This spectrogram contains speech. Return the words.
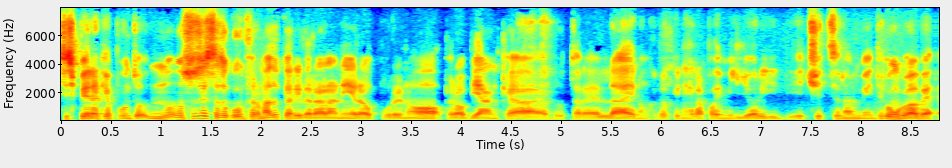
si spera che appunto, no- non so se è stato confermato che arriverà la nera oppure no, però bianca è bruttarella e non credo che nera poi migliori eccezionalmente. Comunque vabbè,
